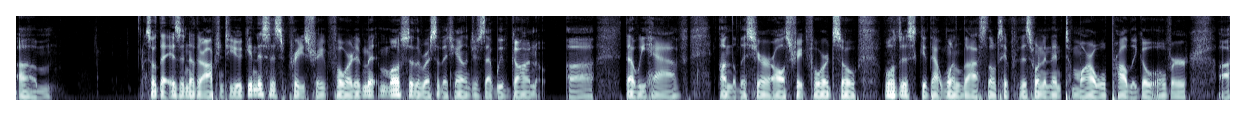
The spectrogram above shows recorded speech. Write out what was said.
Um, so that is another option to you. Again, this is pretty straightforward. Most of the rest of the challenges that we've gone uh, that we have on the list here are all straightforward. So we'll just give that one last little tip for this one, and then tomorrow we'll probably go over uh,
